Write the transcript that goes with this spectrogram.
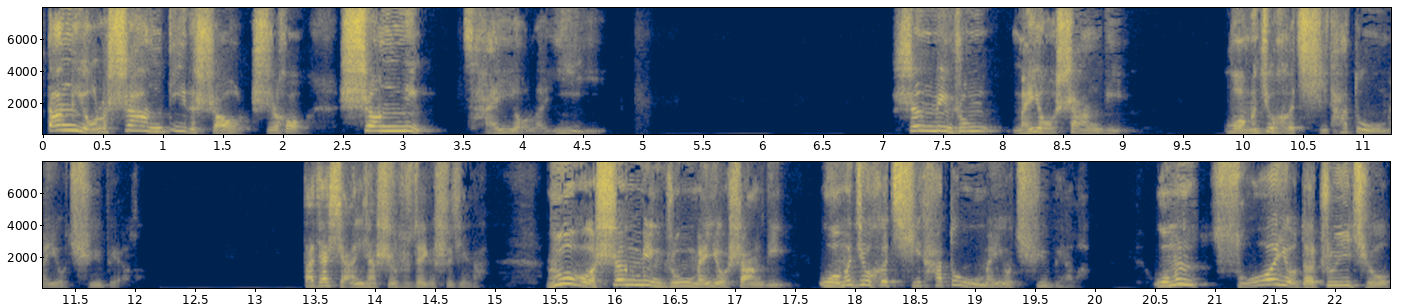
当有了上帝的时候，时候生命才有了意义。生命中没有上帝，我们就和其他动物没有区别了。大家想一想，是不是这个事情啊？如果生命中没有上帝，我们就和其他动物没有区别了。我们所有的追求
